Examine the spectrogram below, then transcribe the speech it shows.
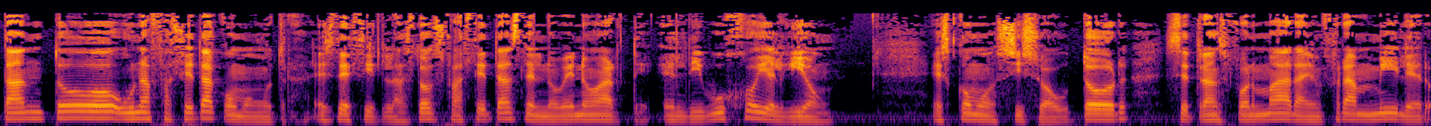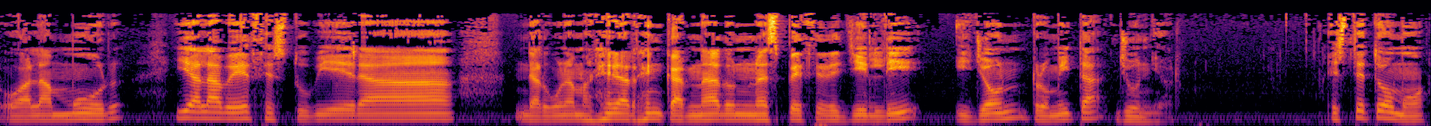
tanto una faceta como otra, es decir, las dos facetas del noveno arte, el dibujo y el guion es como si su autor se transformara en Frank Miller o Alan Moore y a la vez estuviera de alguna manera reencarnado en una especie de Jim Lee y John Romita Jr. Este tomo,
